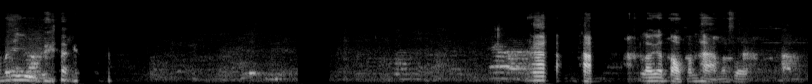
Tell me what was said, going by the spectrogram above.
เราไม่ได้อยู่ด้วยกันอ่าถามถามเราจะตอบคำถามมาโฟกถามโฟ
